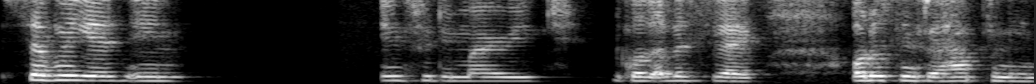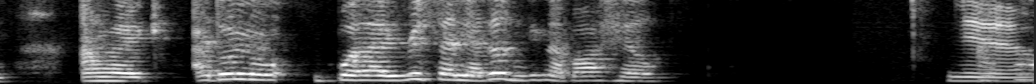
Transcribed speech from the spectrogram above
seven years in into the marriage because obviously like all those things were happening and like I don't know, but like recently I don't think about health. yeah.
